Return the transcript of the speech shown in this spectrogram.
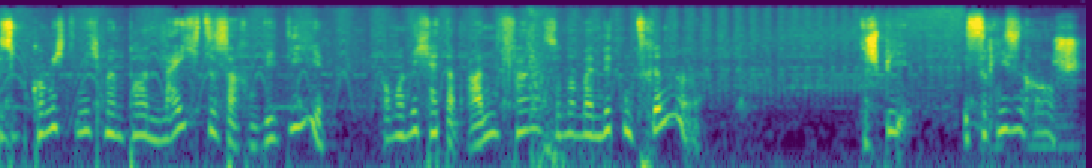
Wieso bekomme ich denn nicht mal ein paar leichte Sachen wie die? Aber nicht halt am Anfang, sondern mal mittendrin. Das Spiel ist ein Riesenarsch.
